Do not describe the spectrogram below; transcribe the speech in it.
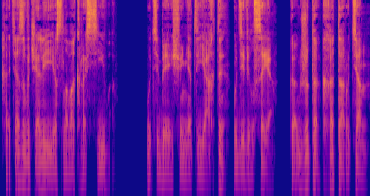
хотя звучали ее слова красиво. «У тебя еще нет яхты?» — удивился я. «Как же так, Хатарутян?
